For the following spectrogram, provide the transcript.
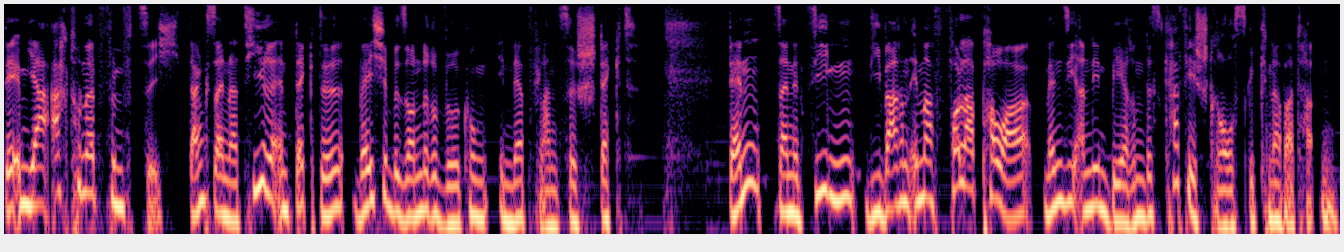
der im Jahr 850 dank seiner Tiere entdeckte, welche besondere Wirkung in der Pflanze steckt. Denn seine Ziegen, die waren immer voller Power, wenn sie an den Beeren des Kaffeestrauchs geknabbert hatten.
